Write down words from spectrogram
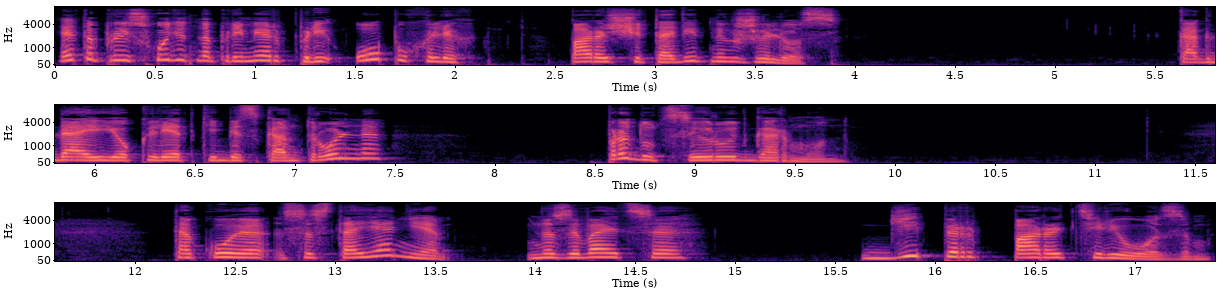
Это происходит, например, при опухолях паращитовидных желез, когда ее клетки бесконтрольно продуцируют гормон. Такое состояние называется гиперпаратиреозом.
